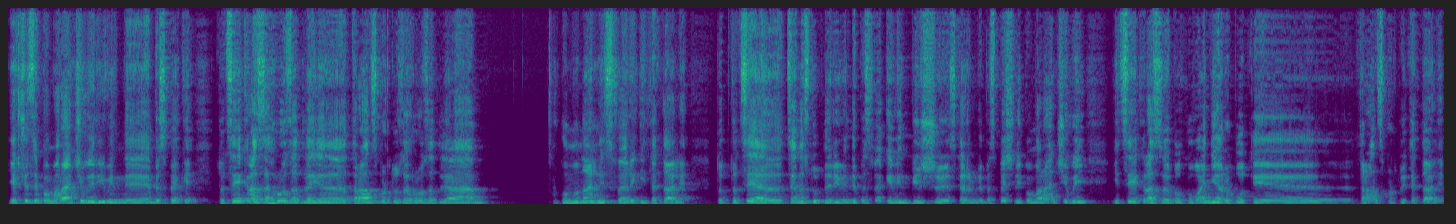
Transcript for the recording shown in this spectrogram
Якщо це помаранчевий рівень небезпеки, то це якраз загроза для е, транспорту, загроза для комунальної сфери і так далі. Тобто, це, це наступний рівень небезпеки. Він більш, е, скажімо, небезпечний, помаранчевий, і це якраз блокування роботи е, транспорту і так далі.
